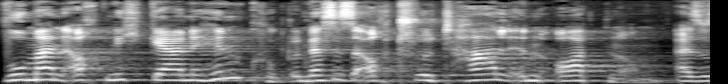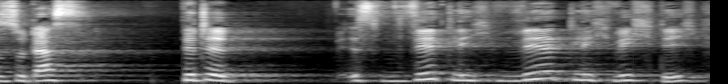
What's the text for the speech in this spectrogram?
wo man auch nicht gerne hinguckt. Und das ist auch total in Ordnung. Also so das bitte ist wirklich, wirklich wichtig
